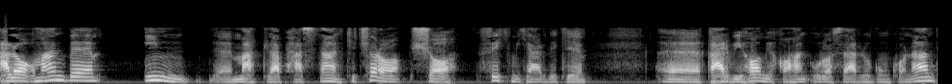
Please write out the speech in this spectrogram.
علاقمند به این مطلب هستند که چرا شاه فکر می‌کرده که غربی ها می‌خواهند او را سرنگون کنند؟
